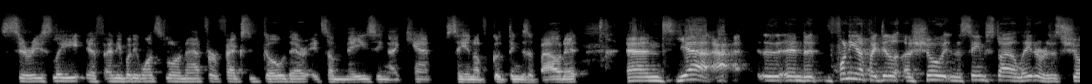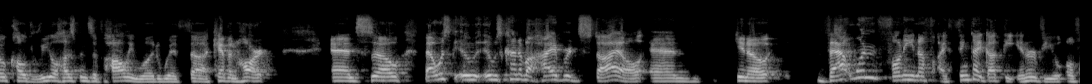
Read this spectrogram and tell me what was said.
seriously if anybody wants to learn after effects go there. It's amazing. I can't say enough good things about it. And yeah and funny enough i did a show in the same style later this show called real husbands of hollywood with uh, kevin hart. And so that was it was kind of a hybrid style. And you know that one, funny enough, I think I got the interview of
